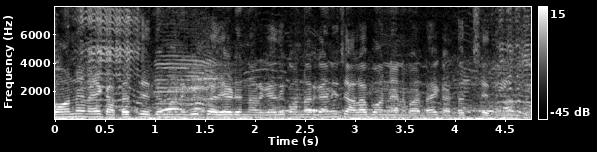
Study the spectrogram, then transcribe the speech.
బాగున్నాయి. ఈ కట్టొచ్చు అయితే మనకి. పదిహేడున్నరకి అయితే కొన్నారు కానీ చాలా బాగున్నాయి అనమాట ఈ కట్టొచ్చు అయితే మనకి.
